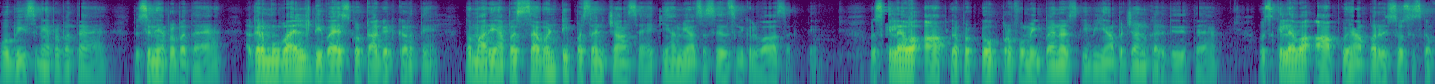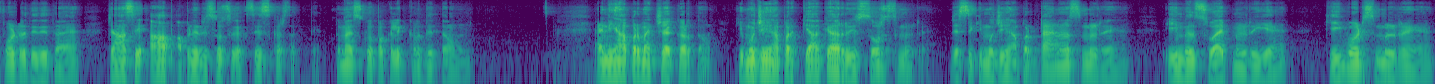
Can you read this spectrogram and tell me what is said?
वो भी इसने यहाँ पर बताया है। तो इसने यहाँ पर बताया है, अगर मोबाइल डिवाइस को टारगेट करते हैं तो हमारे यहाँ पर सेवेंटी परसेंट चांस है कि हम यहाँ से सेल्स निकलवा सकते हैं। उसके अलावा आपको यहाँ पर टॉप परफॉर्मिंग बैनर्स की भी यहाँ पर जानकारी दे देता है। उसके अलावा आपको यहाँ पर रिसोर्सेज का फोल्डर दे देता है, जहाँ से आप अपने रिसोर्स एक्सेस कर सकते हैं। तो मैं इसके ऊपर क्लिक कर देता हूँ। एंड यहाँ पर मैं चेक करता हूँ कि मुझे यहाँ पर क्या क्या रिसोर्स मिल रहे हैं। जैसे कि मुझे यहाँ पर बैनर्स मिल रहे हैं ईमेल स्वाइप मिल रही है कीवर्ड्स मिल रहे हैं।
